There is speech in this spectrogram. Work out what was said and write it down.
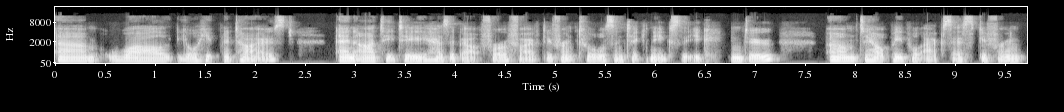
um, while you're hypnotized. And RTT has about four or five different tools and techniques that you can do um, to help people access different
